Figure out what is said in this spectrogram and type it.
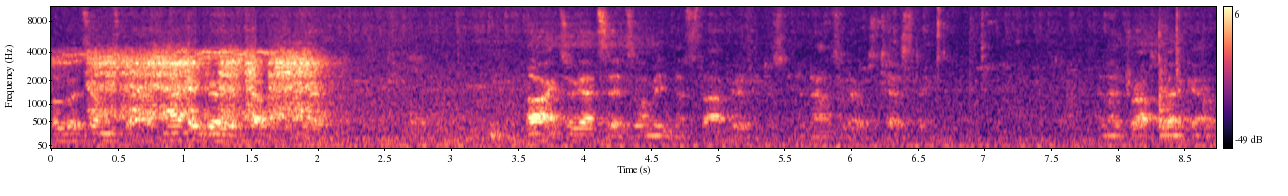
Oh, good, someone's got, not gonna go to cover. All right, so that's it, so let me stop here and just announce that I was testing. And that drops back out.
